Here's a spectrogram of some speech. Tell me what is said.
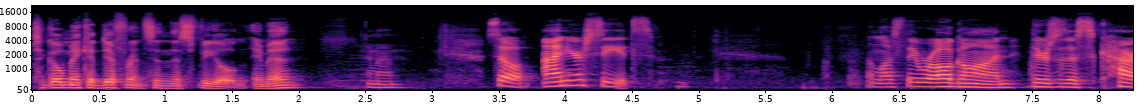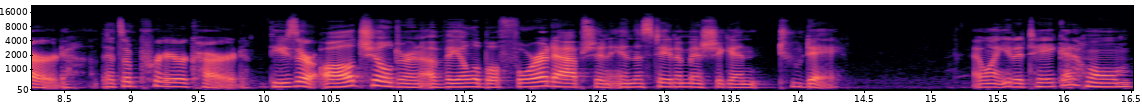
to go make a difference in this field. Amen? Amen. So, on your seats, unless they were all gone, there's this card. That's a prayer card. These are all children available for adoption in the state of Michigan today. I want you to take it home,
